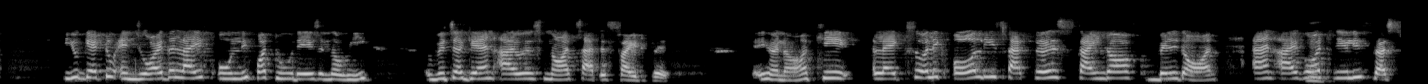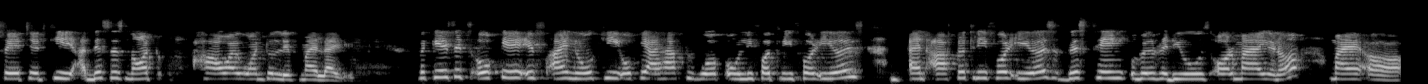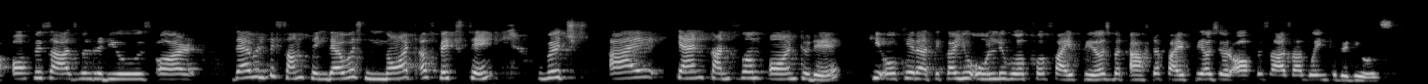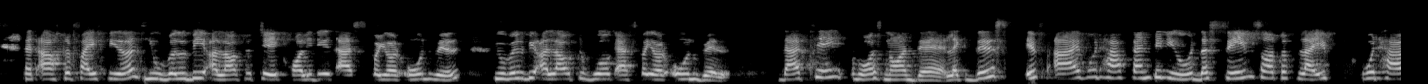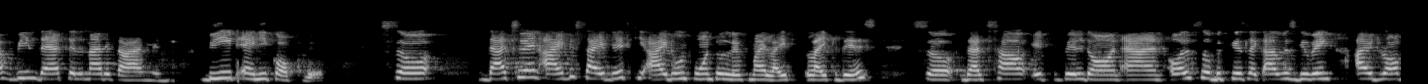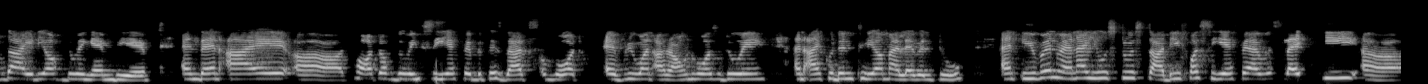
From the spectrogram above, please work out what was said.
you get to enjoy the life only for two days in the week, which again, I was not satisfied with. You know, ki, like, so like all these factors kind of build on and I got hmm. really frustrated. Ki, this is not how I want to live my life because it's okay if I know ki okay I have to work only for three four years. And after three four years this thing will reduce or my you know my uh, office hours will reduce or there will be something. There was not a fixed thing which I can confirm on today ki okay Ratika you only work for 5 years but after 5 years your office hours are going to reduce. That after 5 years you will be allowed to take holidays as per your own will you will be allowed to work as per your own will. That thing was not there. Like this if i would have continued the same sort of life would have been there till my retirement be it any corporate. So that's when i decided i don't want to live my life like this so that's how it built on and also because like i was giving i dropped the idea of doing mba and then i uh, thought of doing cfa because that's what everyone around was doing and i couldn't clear my level 2 and even when i used to study for cfa i was like he uh,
